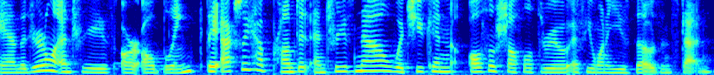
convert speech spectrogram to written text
and the journal entries are all blank. They actually have prompted entries now, which you can also shuffle through if you want to use those instead.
